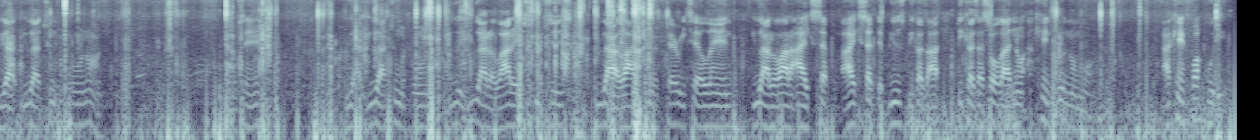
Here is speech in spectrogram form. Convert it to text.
you got, you got too much going on. You know what I'm saying? You got, you got too much going on. You, you got a lot of excuses. You got a lot of in fairy tale land. You got a lot of I accept, I accept abuse because I, because that's all I know. I can't do it no more. I can't fuck with it.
